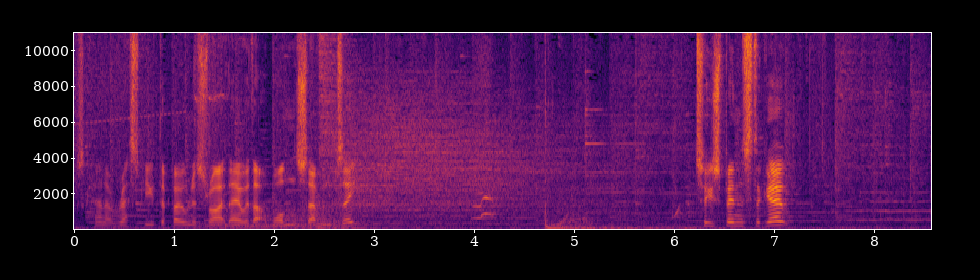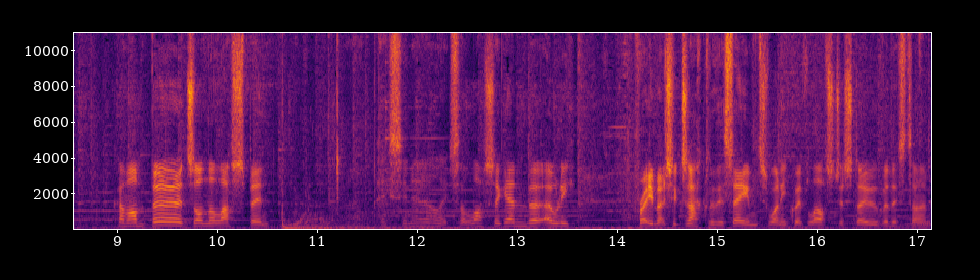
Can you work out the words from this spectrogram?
Just kind of rescued the bonus right there with that 170. Two spins to go. Come on, birds on the last spin. Oh, pissing hell, it's a loss again, but only pretty much exactly the same. 20 quid loss, just over this time.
